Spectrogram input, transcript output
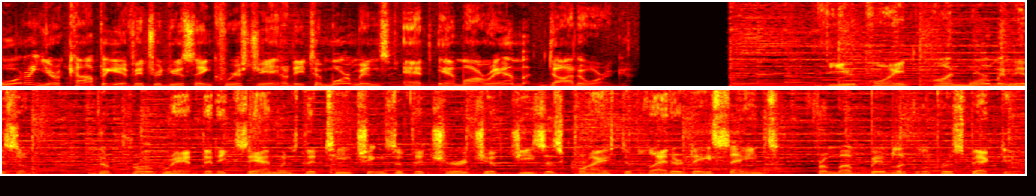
Order your copy of Introducing Christianity to Mormons at mrm.org. Viewpoint on Mormonism, the program that examines the teachings of the Church of Jesus Christ of Latter day Saints from a biblical perspective.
